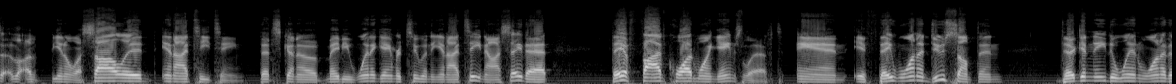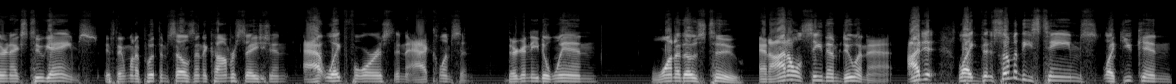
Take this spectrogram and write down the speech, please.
a- you know, a solid NIT team that's gonna maybe win a game or two in the NIT. Now I say that they have five quad one games left, and if they want to do something, they're going to need to win one of their next two games if they want to put themselves in the conversation at Wake Forest and at Clemson. They're going to need to win one of those two, and I don't see them doing that. I just like some of these teams, like you can,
